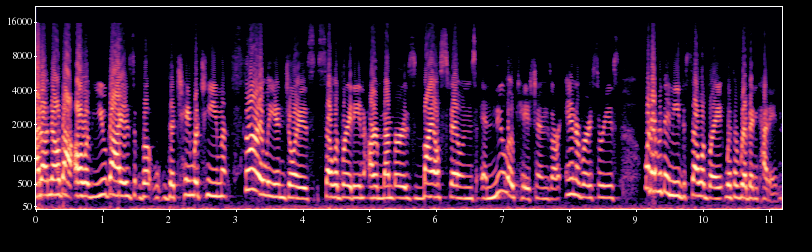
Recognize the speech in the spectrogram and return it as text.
I don't know about all of you guys, but the Chamber team thoroughly enjoys celebrating our members' milestones and new locations, our anniversaries, whatever they need to celebrate with a ribbon cutting.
